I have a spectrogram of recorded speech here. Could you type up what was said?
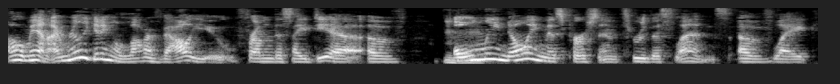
oh man, I'm really getting a lot of value from this idea of mm-hmm. only knowing this person through this lens of like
